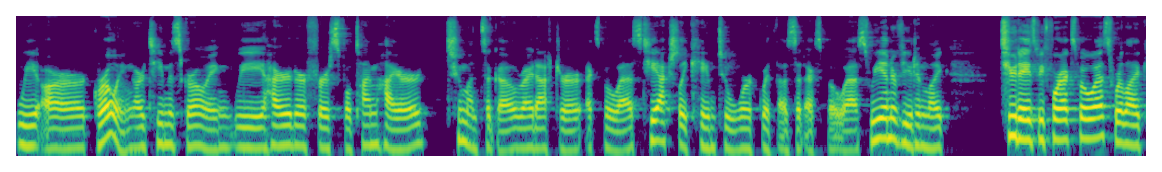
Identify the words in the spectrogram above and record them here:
we are growing our team is growing. We hired our first full-time hire two months ago right after expo west. He actually came to work with us at expo west. We interviewed him like two days before expo west. We're like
